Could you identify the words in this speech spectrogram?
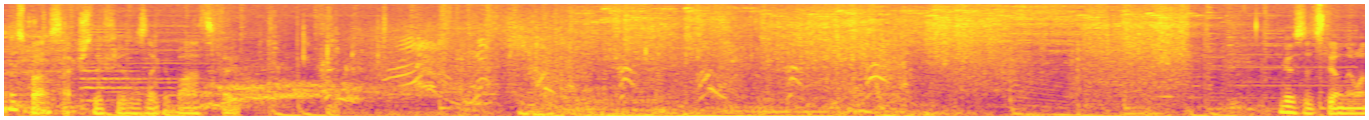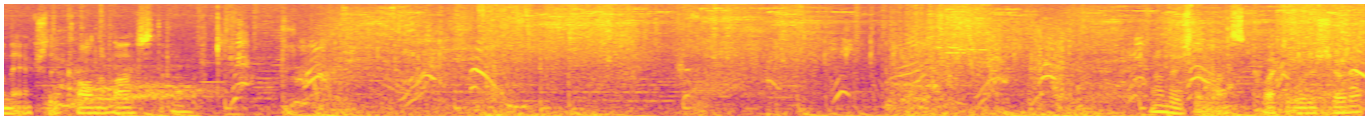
This boss actually feels like a boss fight. I guess it's the only one they actually call the boss though. Oh, there's the last collectible that showed up.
